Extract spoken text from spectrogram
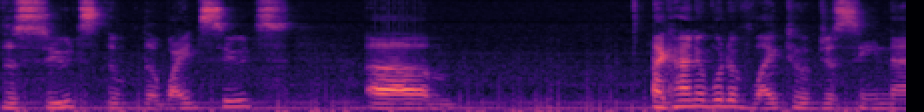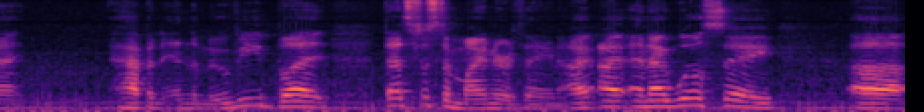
the suits, the, the white suits. Um, I kind of would have liked to have just seen that happen in the movie, but that's just a minor thing. I, I and I will say, uh,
